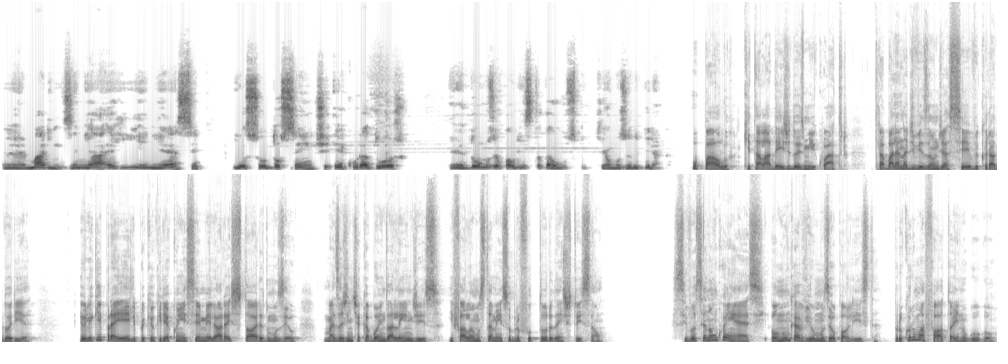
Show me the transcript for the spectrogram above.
é, Marins, M-A-R-I-N-S, e eu sou docente e curador é, do Museu Paulista da USP, que é o Museu do Ipiranga. O Paulo, que está lá desde 2004, trabalha na divisão de acervo e curadoria. Eu liguei para ele porque eu queria conhecer melhor a história do museu, mas a gente acabou indo além disso e falamos também sobre o futuro da instituição. Se você não conhece ou nunca viu o Museu Paulista, procura uma foto aí no Google.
